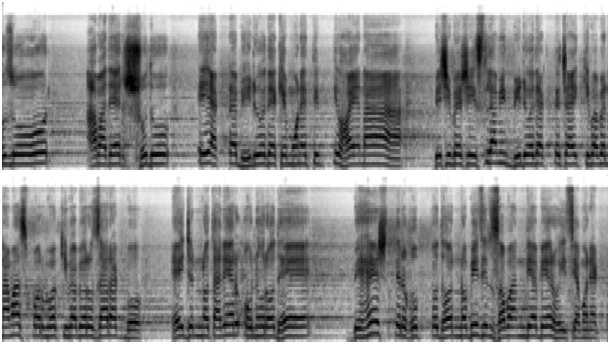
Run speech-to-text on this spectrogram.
হুজুর, আমাদের শুধু এই একটা ভিডিও দেখে মনে তৃপ্তি হয় না। বেশি বেশি ইসলামিক ভিডিও দেখতে চাই, কীভাবে নামাজ পড়ব, কীভাবে রোজা রাখব? এই জন্য তাদের অনুরোধে বেহেস্তের গুপ্তধন নবীজির জবান দিয়ে বের হয়েছে এমন একটা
